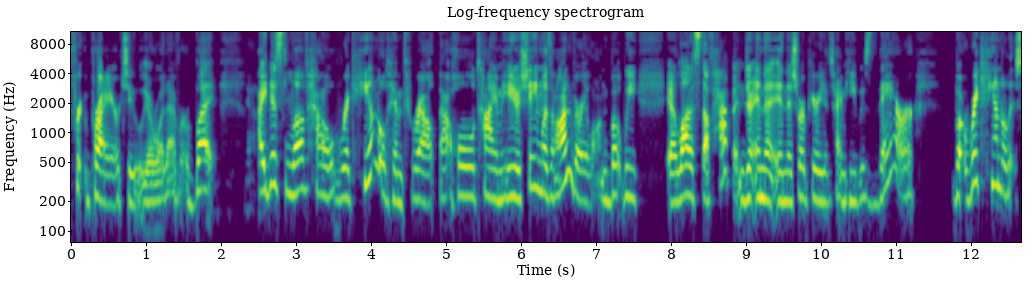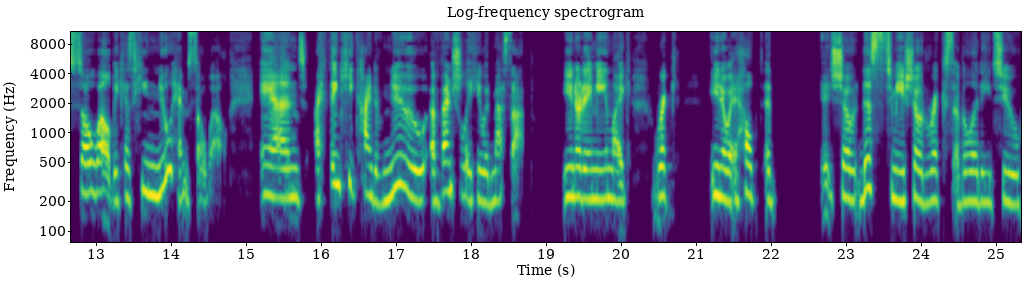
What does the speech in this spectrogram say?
pr- prior to or whatever. But yeah. I just love how Rick handled him throughout that whole time. You know, Shane wasn't on very long, but we a lot of stuff happened in the in the short period of time he was there. But Rick handled it so well because he knew him so well. And I think he kind of knew eventually he would mess up you know what I mean? Like Rick, you know, it helped. It, it showed this to me showed Rick's ability to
